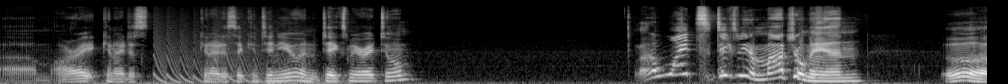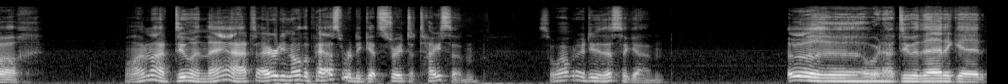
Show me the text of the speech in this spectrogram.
Um, alright, can I just can I just hit continue and it takes me right to him? Uh, what? It takes me to Macho Man. Ugh. Well, I'm not doing that. I already know the password to get straight to Tyson. So why would I do this again? Ugh, we're not doing that again.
